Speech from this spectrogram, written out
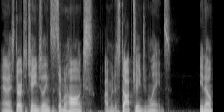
and I start to change lanes and someone honks, I'm going to stop changing lanes, you know?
